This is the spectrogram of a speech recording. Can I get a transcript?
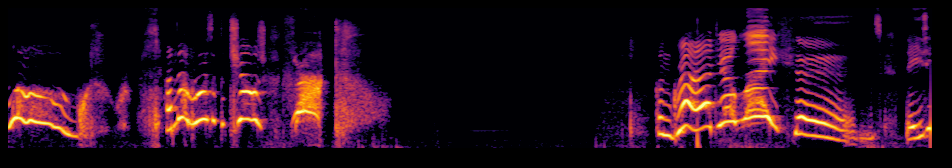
Whoa! I'm not rose at the challenge. Yuck! Daisy,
